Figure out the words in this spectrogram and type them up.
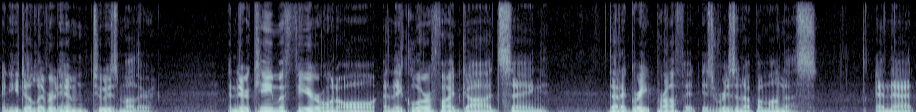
and he delivered him to his mother. And there came a fear on all, and they glorified God, saying, That a great prophet is risen up among us, and that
